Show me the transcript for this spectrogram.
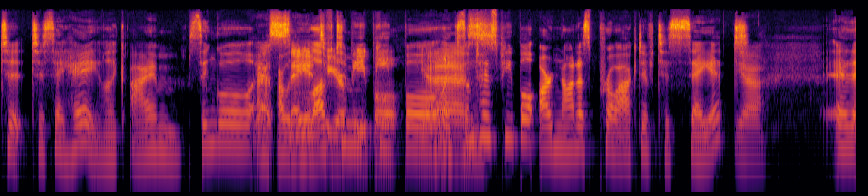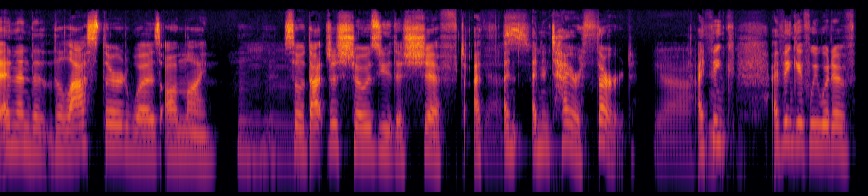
to to say, hey, like I'm single, Yes, I, I would love to to, meet people. people. Like sometimes people are not as proactive to say it. yeah. And, and then the, the last third was online. Mm-hmm. So that just shows you the shift. A, an, an entire third. Yeah. I think I think if we would have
